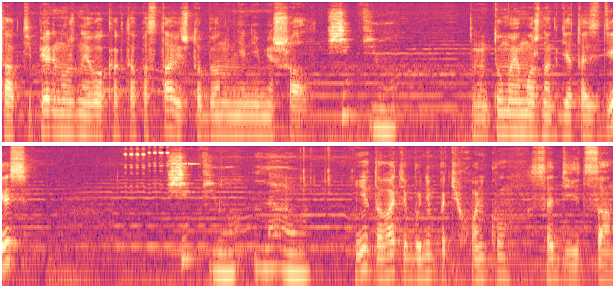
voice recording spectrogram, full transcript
Так, теперь нужно его как-то поставить, чтобы он мне не мешал. Думаю, можно где-то здесь. И давайте будем потихоньку садиться.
